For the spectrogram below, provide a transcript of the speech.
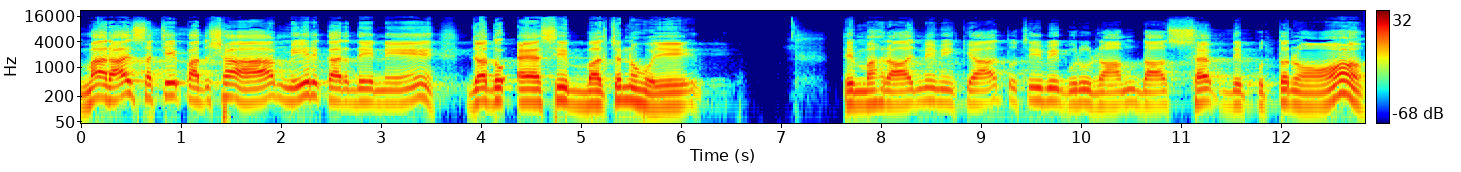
ਮਹਾਰਾਜ, ਸੱਚੇ ਪਾਤਸ਼ਾਹ ਮਿਹਰ ਕਰਦੇ ਨੇ, ਜਦੋਂ ਐਸੇ ਬਚਨ ਹੋਏ। ਤੇ ਮਹਾਰਾਜ ਨੇ ਵੀ ਕਿਹਾ, ਤੁਸੀਂ ਵੀ ਗੁਰੂ ਰਾਮਦਾਸ ਸਾਹਿਬ ਦੇ ਪੁੱਤਰ ਹੋ।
